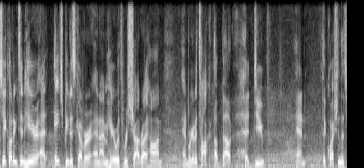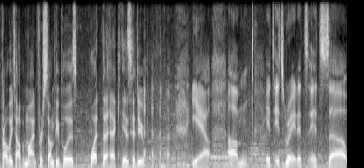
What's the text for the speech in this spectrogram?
Jake Ludington here at HP Discover, and I'm here with Irshad Raihan, and we're going to talk about Hadoop. And the question that's probably top of mind for some people is, what the heck is Hadoop? yeah, um, it, it's great. It's it's uh,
